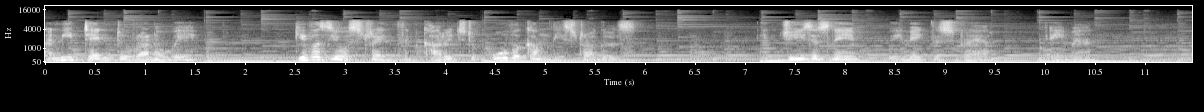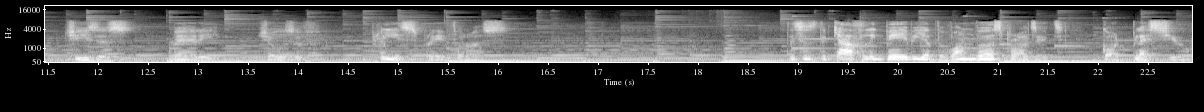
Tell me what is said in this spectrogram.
and we tend to run away. Give us your strength and courage to overcome these struggles. In Jesus' name, we make this prayer. Amen. Jesus, Mary, Joseph, please pray for us. This is the Catholic Baby at the One Verse Project. God bless you.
